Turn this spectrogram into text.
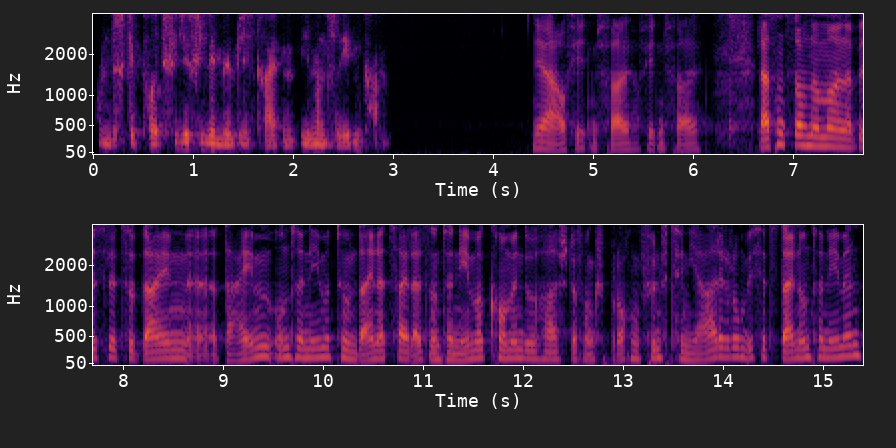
Und es gibt heute viele, viele Möglichkeiten, wie man es leben kann. Ja, auf jeden Fall, auf jeden Fall. Lass uns doch nochmal ein bisschen zu dein, äh, deinem Unternehmertum, deiner Zeit als Unternehmer kommen. Du hast davon gesprochen, 15 Jahre rum ist jetzt dein Unternehmen.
